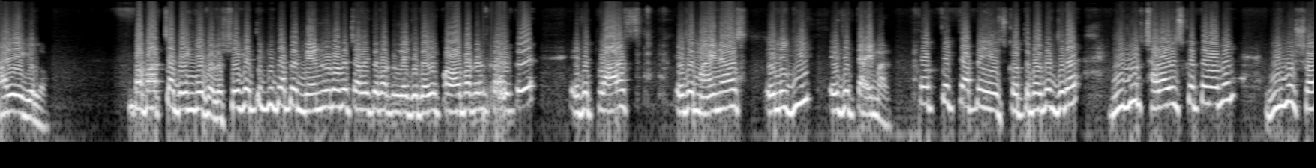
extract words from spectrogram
হারিয়ে গেল, বা বাচ্চা ভেঙে গেল, সেক্ষেত্রে কিন্তু আপনি ম্যানুয়াল ভাবে চালাতে পারবেন এই যে দেখেন পাওয়ার বাটন কানেক্ট করে এই যে প্লাস এই যে মাইনাস এলইডি এই যে টাইমার প্রত্যেকটা আপনি ইউজ করতে পারবেন যেটা রিমোট ছাড়া ইউজ করতে পারবেন রিমোট সহ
